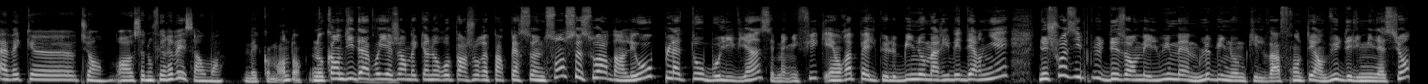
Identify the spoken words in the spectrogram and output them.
avec. euh, tiens, oh, ça nous fait rêver ça au moins. Mais comment donc? Nos candidats voyageant avec un euro par jour et par personne sont ce soir dans les hauts plateaux boliviens, c'est magnifique. Et on rappelle que le binôme arrivé dernier ne choisit plus désormais lui-même le binôme qu'il va affronter en vue d'élimination.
